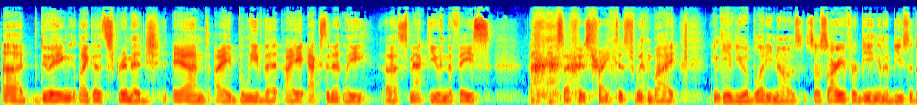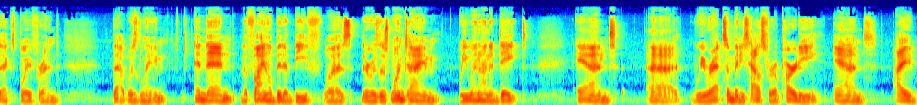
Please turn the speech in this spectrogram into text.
uh, doing like a scrimmage, and I believe that I accidentally uh, smacked you in the face as I was trying to swim by and gave you a bloody nose. So sorry for being an abusive ex boyfriend. That was lame. And then the final bit of beef was there was this one time we went on a date and uh, we were at somebody's house for a party, and I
